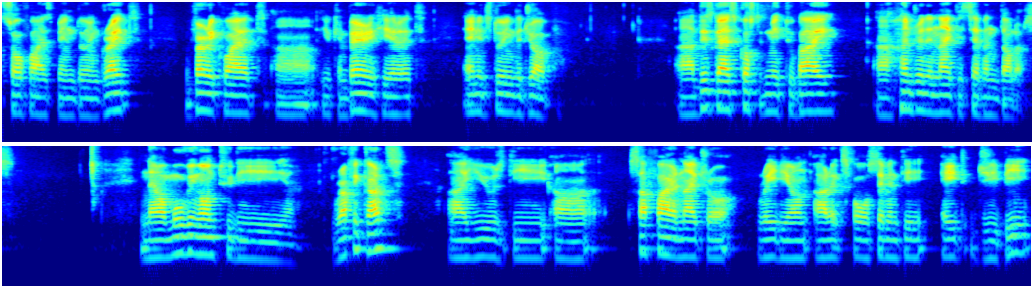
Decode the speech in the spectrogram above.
so far it's been doing great very quiet you can barely hear it and it's doing the job. This guys costed me to buy $197 now moving on to the graphic cards. I use the uh, Sapphire Nitro Radeon RX 470 8GB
